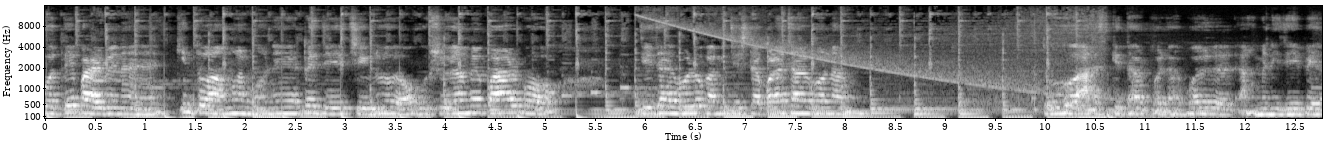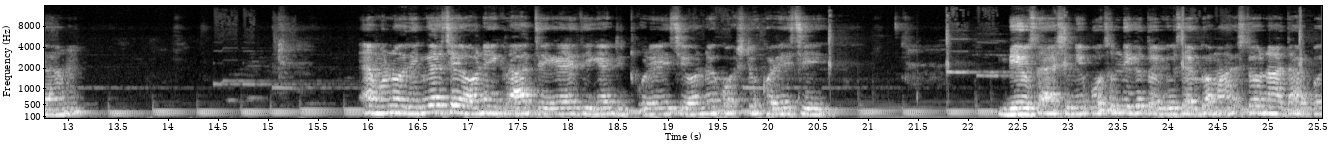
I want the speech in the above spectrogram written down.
করতে পারবে না। কিন্তু আমার মনে একটা যে ছিল, অবশ্যই আমি পারব। যে যাই বলুক, আমি চেষ্টা করা ছাড়বো। আজকে তার ফলাফল আমি নিজেই পেলাম। এমনও দিন গেছে, অনেক রাত জেগে জেগে এডিট করেছি, অনেক কষ্ট করেছি। ভিউস আসেনি, প্রথম দিকে তো ভিউস একদম আসতো না, তারপর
